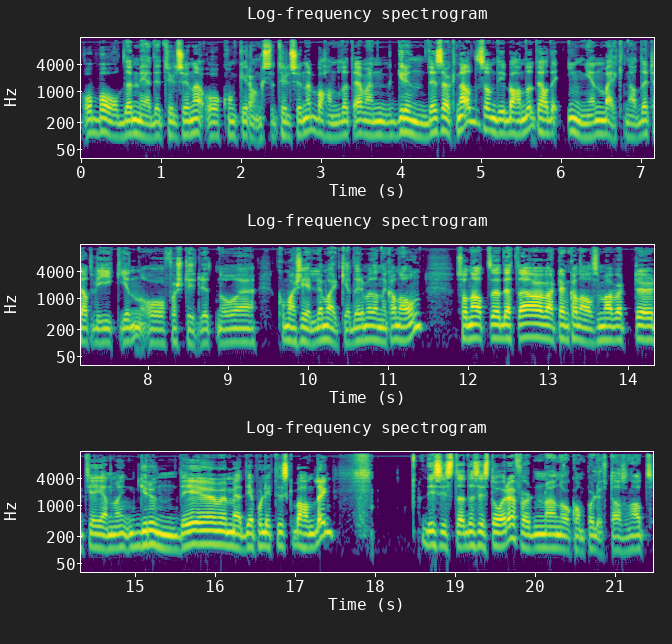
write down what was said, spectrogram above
Og både Medietilsynet og Konkurransetilsynet behandlet Det var en grundig søknad som de behandlet. De hadde ingen merknader til at vi gikk inn og forstyrret noen eh, kommersielle markeder med denne kanalen. Sånn at eh, dette har vært en kanal som har vært eh, gjennom en grundig mediepolitisk behandling de siste, det siste året, før den nå kom på lufta. sånn at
